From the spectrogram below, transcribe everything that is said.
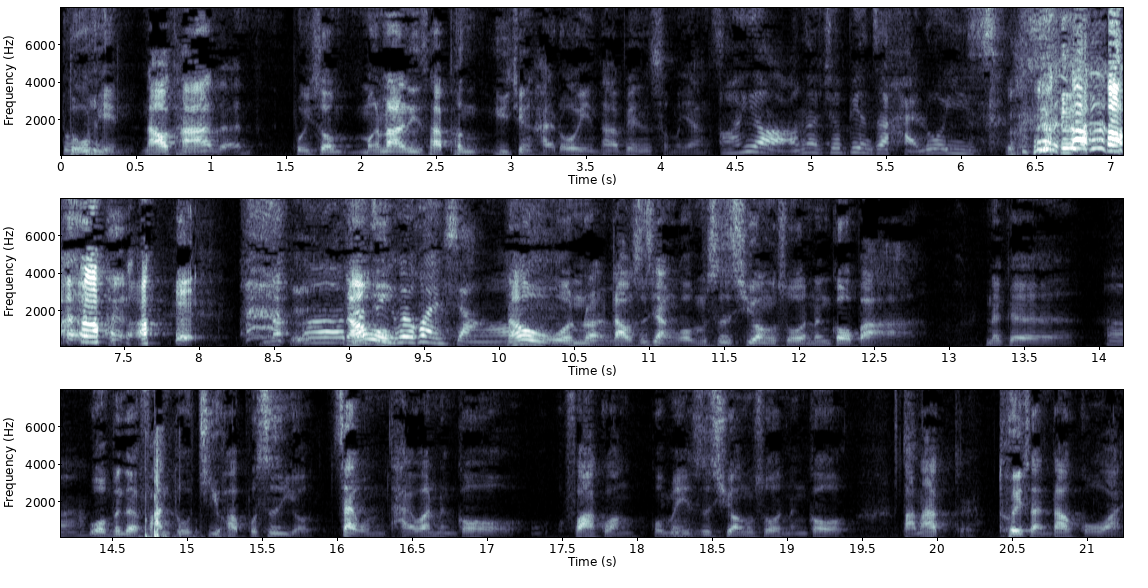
毒品，毒品然后他，比如说蒙娜丽莎碰遇见海洛因，它变成什么样子？哎呀，那就变成海洛因。呃然后自己会幻想哦。然后我们老实讲，我们是希望说能够把那个我们的反毒计划，不是有在我们台湾能够发光，我们也是希望说能够把它推展到国外，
